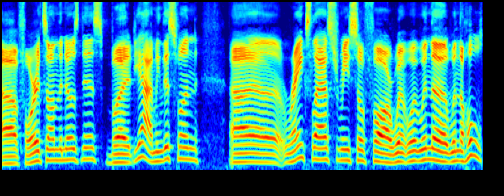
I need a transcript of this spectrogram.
uh, for its on the noseness but yeah i mean this one uh, ranks last for me so far. When, when the when the whole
